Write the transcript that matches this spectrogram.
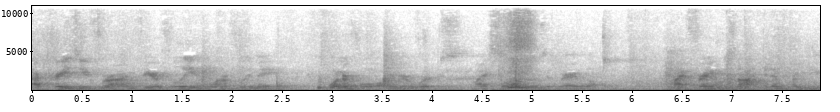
I praise you for I am fearfully and wonderfully made. Wonderful are your works. My soul knows it very well. My frame was not hidden from you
